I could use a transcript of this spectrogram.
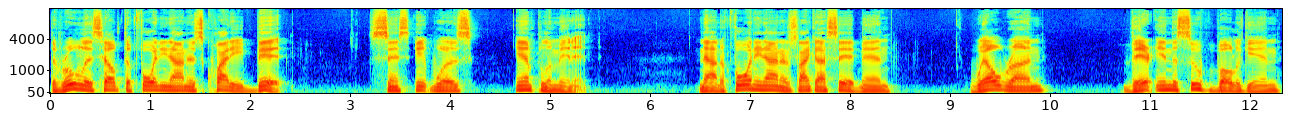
The rule has helped the 49ers quite a bit since it was implemented. Now, the 49ers, like I said, man, well run. They're in the Super Bowl again.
